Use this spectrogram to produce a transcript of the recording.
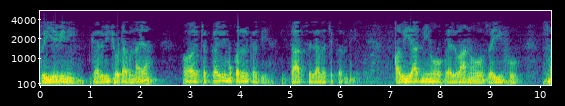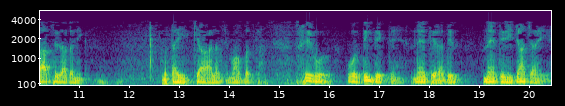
تو یہ بھی نہیں، گھر بھی چھوٹا بنایا اور چکر بھی مقرر کر دیا۔ سات سے زیادہ چکر نہیں۔ قوی آدمی ہو، پہلوان ہو، ضعیف ہو سات سے زیادہ نہیں۔ بتائیے، کیا عالم ہے محبت کا؟ پھر وہ دل دیکھتے ہیں۔ نئے تیرا دل، نئے تیری جان چاہیے۔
